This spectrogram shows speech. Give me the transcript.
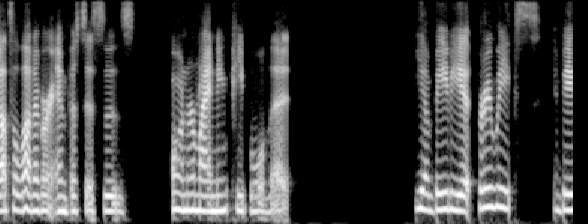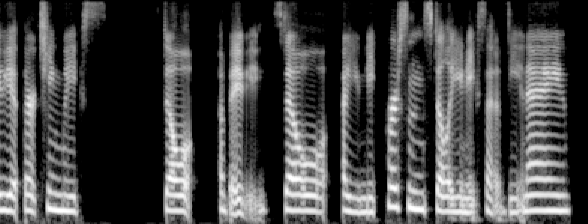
That's a lot of our emphasis is on reminding people that, you know, baby at three weeks and baby at 13 weeks, still a baby, still a unique person, still a unique set of DNA.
